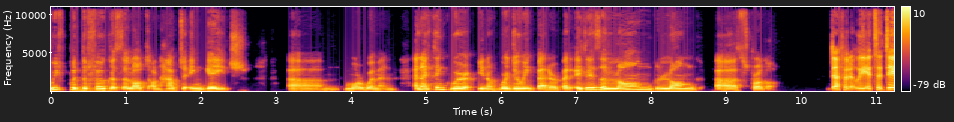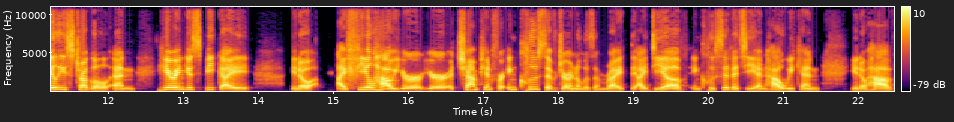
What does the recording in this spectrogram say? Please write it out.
we've put the focus a lot on how to engage um, more women, and I think we're you know we're doing better, but it is a long, long uh, struggle. Definitely, it's a daily struggle, and hearing you speak, I you know I feel how you're you're a champion for inclusive journalism, right? The idea of inclusivity and how we can, you know, have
